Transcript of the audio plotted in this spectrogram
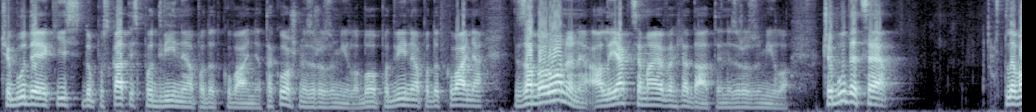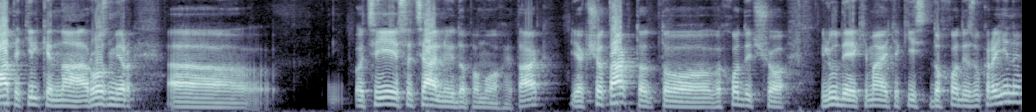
чи буде якісь допускатись подвійне оподаткування? Також не зрозуміло, бо подвійне оподаткування заборонене, але як це має виглядати, не зрозуміло. Чи буде це впливати тільки на розмір е, оцієї соціальної допомоги, так? Якщо так, то, то виходить, що люди, які мають якісь доходи з України,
